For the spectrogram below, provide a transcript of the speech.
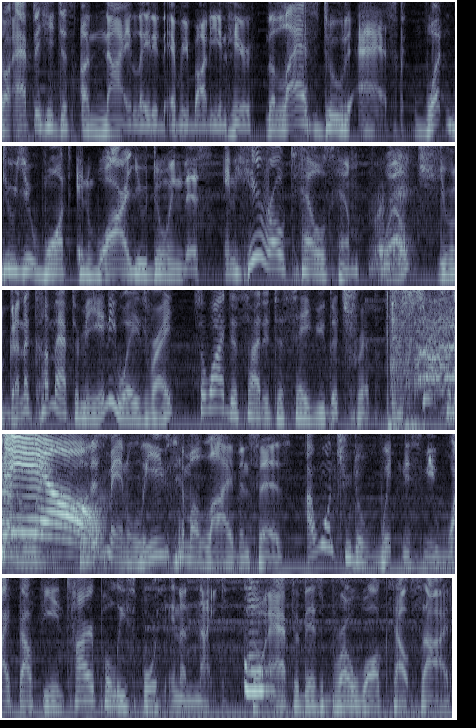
so after he just annihilated everybody in here, the last dude asks, "What do you want and why are you doing this?" And Hiro tells him, "Well, you were gonna come after me anyways, right? So I decided to save you the trip." And shoots him in the leg. Damn. So this man leaves him alive and says, "I want you to witness me wipe out the entire police force in a night." So after this, bro walks outside,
